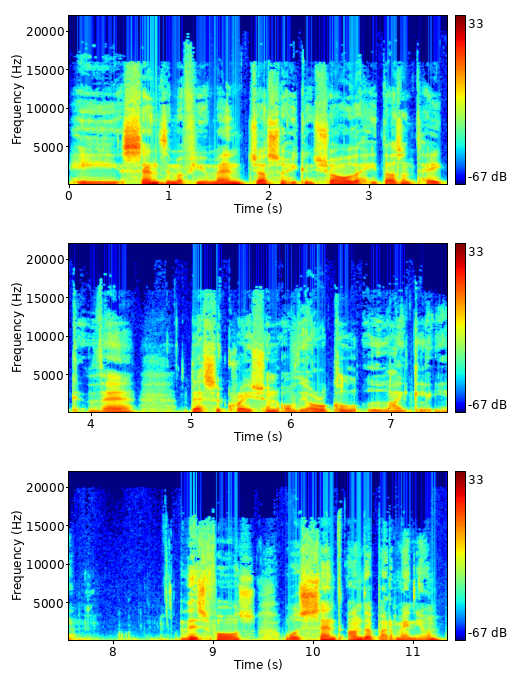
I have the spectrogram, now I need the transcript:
He sends them a few men just so he can show that he doesn't take their desecration of the oracle lightly. This force was sent under Parmenion,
